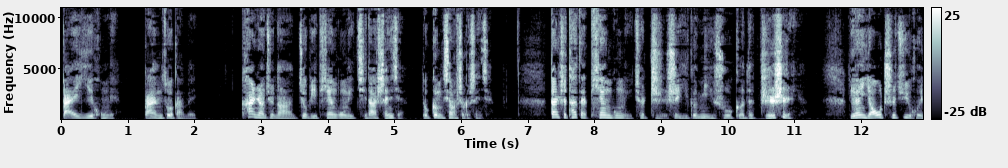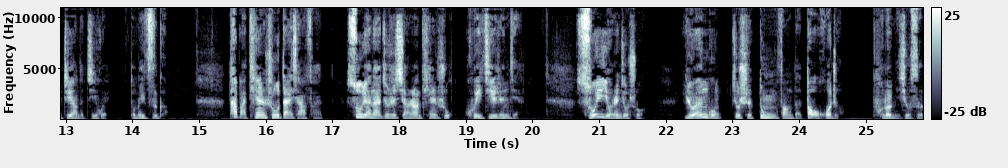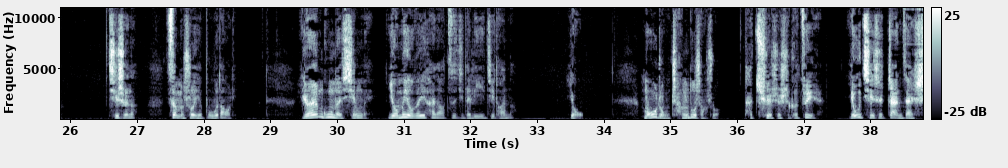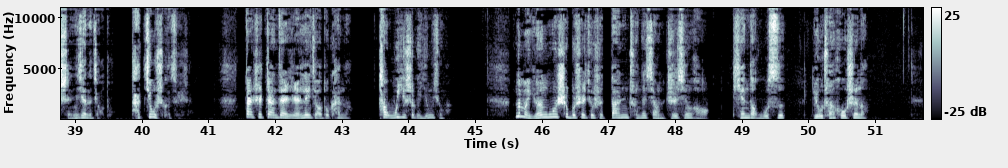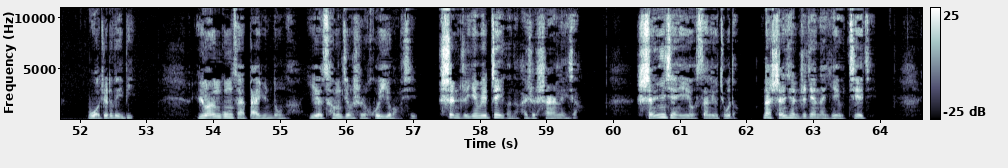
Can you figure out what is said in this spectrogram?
白衣红脸，敢作敢为，看上去呢，就比天宫里其他神仙都更像是个神仙。但是他在天宫里却只是一个秘书阁的执事人员。连瑶池聚会这样的机会都没资格，他把天书带下凡，夙愿呢就是想让天书汇集人间，所以有人就说，员工就是东方的盗火者普罗米修斯。其实呢，这么说也不无道理。员工的行为有没有危害到自己的利益集团呢？有，某种程度上说，他确实是个罪人，尤其是站在神仙的角度，他就是个罪人。但是站在人类角度看呢，他无疑是个英雄啊。那么员工是不是就是单纯的想执行好天道无私，流传后世呢？我觉得未必。员工在白云洞呢，也曾经是回忆往昔，甚至因为这个呢，还是潸然泪下。神仙也有三六九等，那神仙之间呢也有阶级。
